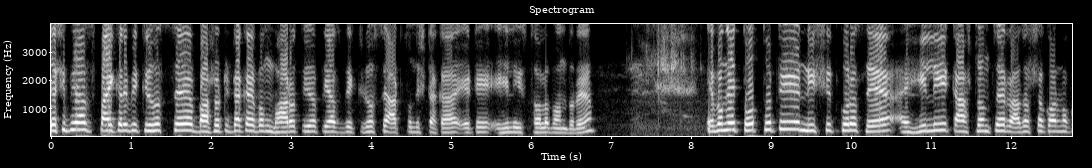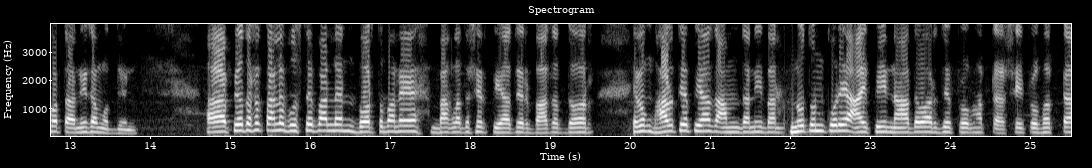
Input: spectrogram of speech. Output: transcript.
দেশি পেঁয়াজ পাইকারি বিক্রি হচ্ছে বাষট্টি টাকা এবং ভারতীয় পেঁয়াজ বিক্রি হচ্ছে আটচল্লিশ টাকা। এটি হিলি স্থলবন্দরে। এবং এই তথ্যটি নিশ্চিত করেছে হিলি কাস্টমসের রাজস্ব কর্মকর্তা নিজামুদ্দিন। প্রিয় দর্শক, তাহলে বুঝতে পারলেন বর্তমানে বাংলাদেশের পেঁয়াজের বাজার দর এবং ভারতীয় পেঁয়াজ আমদানি বা নতুন করে আইপি না দেওয়ার যে প্রভাবটা, সেই প্রভাবটা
